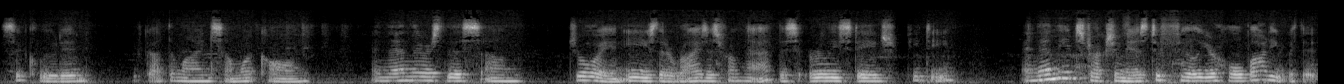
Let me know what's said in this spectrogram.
secluded, you've got the mind somewhat calm, and then there's this um, joy and ease that arises from that, this early stage piti, and then the instruction is to fill your whole body with it.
